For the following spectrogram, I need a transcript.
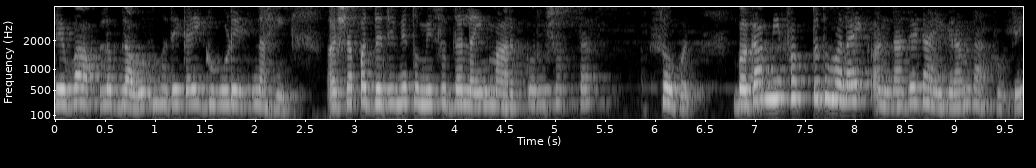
तेव्हा आपलं ब्लाऊजमध्ये काही घोड येत नाही. अशा पद्धतीने तुम्हीसुद्धा लाईन मार्क करू शकता. सोबत बघा मी फक्त तुम्हाला एक अंदाजे डायग्राम दाखवते.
